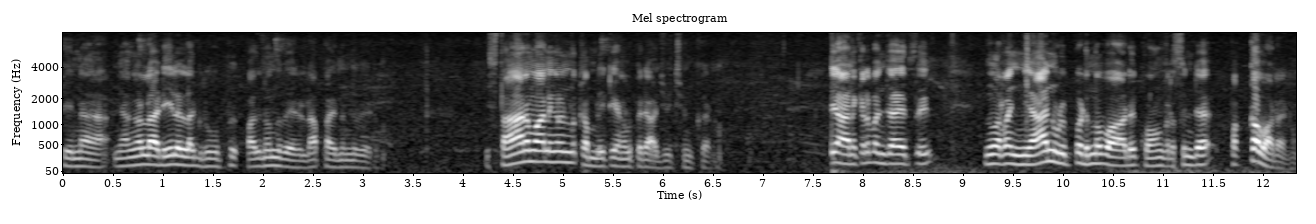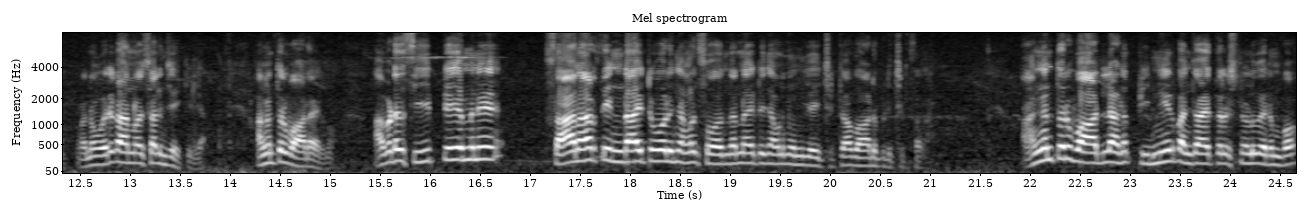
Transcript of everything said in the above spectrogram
പിന്നെ ഞങ്ങളുടെ അടിയിലുള്ള ഗ്രൂപ്പ് പതിനൊന്ന് പേരുണ്ട്. ആ പതിനൊന്ന് പേരും. സ്ഥാനമാനങ്ങളിൽ നിന്ന് കംപ്ലീറ്റ് ഞങ്ങളിപ്പോൾ രാജിവെച്ച് നിൽക്കുകയാണ്. ഈ ആനക്കര പഞ്ചായത്ത് എന്ന് പറഞ്ഞാൽ ഞാൻ ഉൾപ്പെടുന്ന വാർഡ് കോൺഗ്രസിന്റെ പക്ക വാർഡായിരുന്നു. കാരണം ഒരു കാരണവശാലും ജയിക്കില്ല. അങ്ങനത്തെ ഒരു വാർഡായിരുന്നു. അവിടെ സി പി എമ്മിന് സ്ഥാനാർത്ഥി ഉണ്ടായിട്ട് പോലും ഞങ്ങൾ സ്വതന്ത്രനായിട്ട് ഞങ്ങൾ നിന്ന് ജയിച്ചിട്ട് ആ വാർഡ് പിടിച്ചെടുത്തതാണ്. അങ്ങനത്തെ ഒരു വാർഡിലാണ് പിന്നീട് പഞ്ചായത്ത് ഇലക്ഷനുകൾ വരുമ്പോൾ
